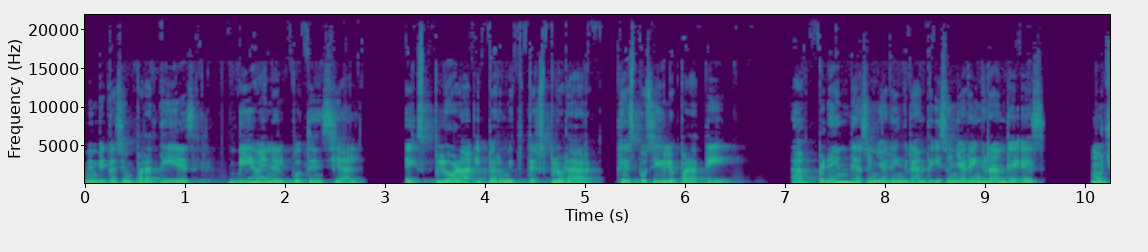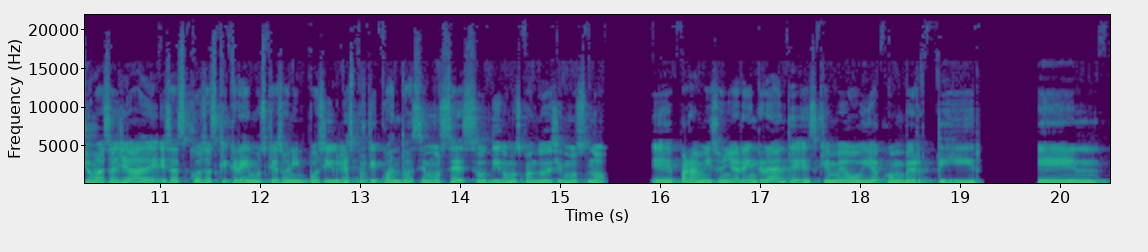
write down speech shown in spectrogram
Mi invitación para ti es vive en el potencial, explora y permítete explorar qué es posible para ti. Aprende a soñar en grande y soñar en grande es mucho más allá de esas cosas que creemos que son imposibles, porque cuando hacemos eso, digamos cuando decimos no, eh, para mí soñar en grande es que me voy a convertir en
